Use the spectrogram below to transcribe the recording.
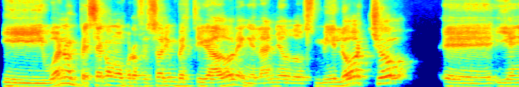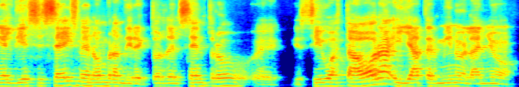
Y bueno, empecé como profesor investigador en el año 2008 eh, y en el 16 me nombran director del centro, eh, sigo hasta ahora y ya termino el año,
